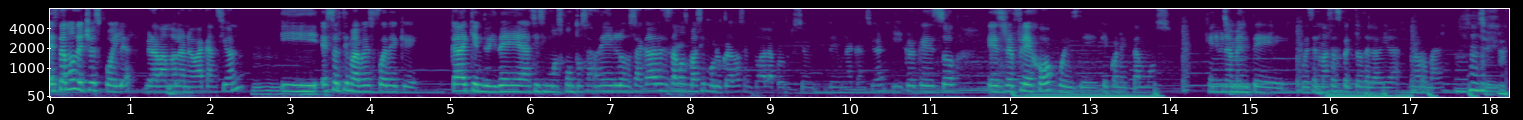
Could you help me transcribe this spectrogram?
estamos de hecho spoiler grabando la nueva canción y esta última vez fue de que cada quien dio ideas, hicimos juntos arreglos, o sea, cada vez estamos más involucrados en toda la producción de una canción y creo que eso es reflejo pues de que conectamos genuinamente pues en más aspectos de la vida normal. Sí.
